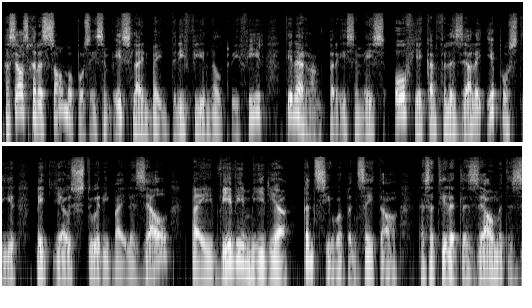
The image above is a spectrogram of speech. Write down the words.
Gesels gerus saam op ons SMS-lyn by 34024 teen 'n rand per SMS of jy kan vir Lazelle e-pos stuur met jou storie by Lazelle by wwmedia.co.za. Dis natuurlik Lazelle met 'n Z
